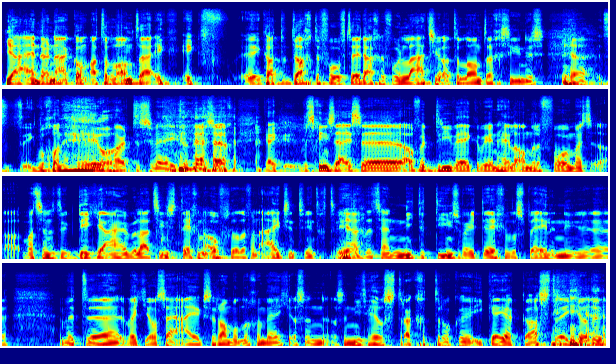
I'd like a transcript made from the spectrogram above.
Ja, en daarna kwam Atalanta. Ik, ik, ik had de dag ervoor of twee dagen ervoor Lazio Atalanta gezien. Dus Ja. het- het- ik begon heel hard te zweten. Dat is echt, kijk, misschien zijn ze over drie weken weer een hele andere vorm. Maar ze- wat ze natuurlijk dit jaar hebben laten zien... ze tegenovergestelde van Ajax in 2020. Ja. Dat zijn niet de teams waar je tegen wil spelen nu. eh, met eh, wat je al zei, Ajax rammelt nog een beetje als een, als een niet heel strak getrokken IKEA-kast. Weet je wel, de,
